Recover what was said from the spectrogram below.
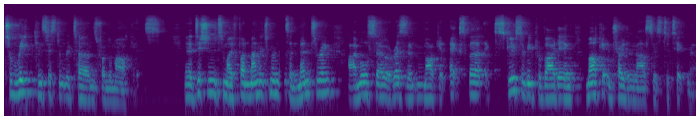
to reap consistent returns from the markets. In addition to my fund management and mentoring, I'm also a resident market expert, exclusively providing market and trade analysis to Tickmill.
